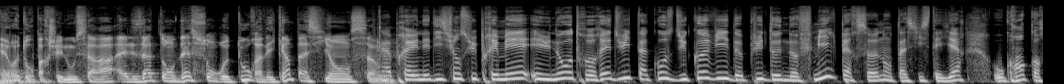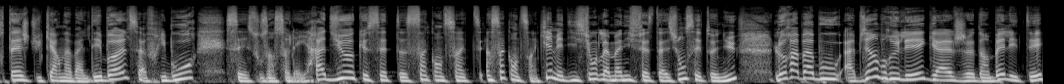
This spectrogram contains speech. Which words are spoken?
Et retour par chez nous, Sarah, elles attendaient son retour avec impatience. Après une édition supprimée et une autre réduite à cause du Covid, plus de 9000 personnes ont assisté hier au grand cortège du Carnaval des Bols à Fribourg. C'est sous un soleil radieux que cette 55, 55e édition de la manifestation s'est tenue. Le rababou a bien brûlé, gage d'un bel été,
